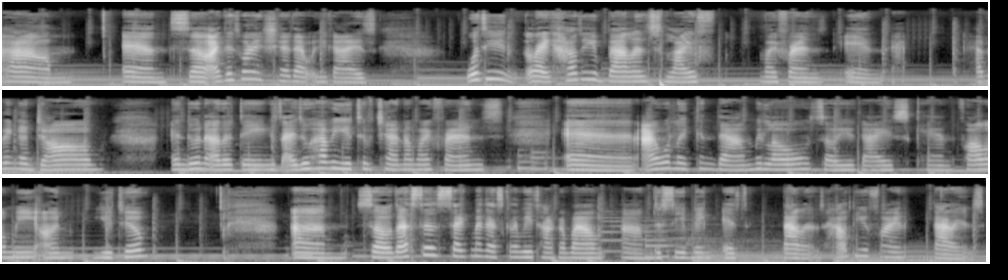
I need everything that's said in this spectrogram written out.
Um and so i just want to share that with you guys. What do you like how do you balance life my friends in having a job and doing other things? I do have a youtube channel my friends and i will link it down below so you guys can follow me on youtube. Um so that's the segment that's going to be talking about um this evening is balance. How do you find balance?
